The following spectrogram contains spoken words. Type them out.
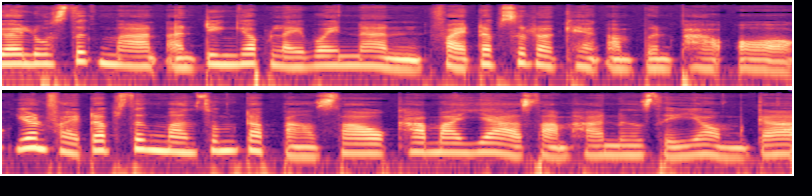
ย่อยรู้สึกมานอันติ้งยอบไหลไว้นั่น ฝ่ายตับซึ่งเราแข่งอำเปินพาออกย้อนฝ่ายตับซึ่งมันซุ่มตับปางเศร้าคามายาสามหาหนึ่งเสียยอมกา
